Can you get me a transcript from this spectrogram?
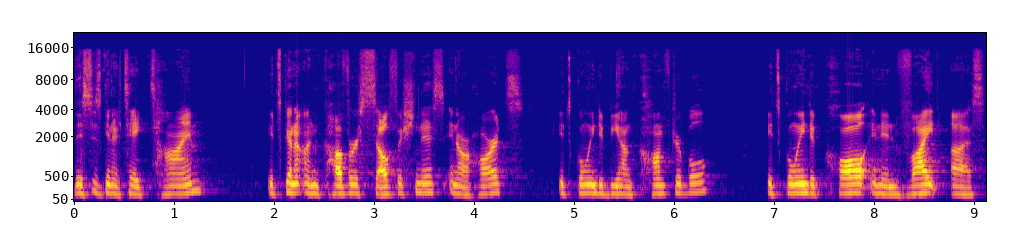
This is going to take time. It's going to uncover selfishness in our hearts. It's going to be uncomfortable. It's going to call and invite us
